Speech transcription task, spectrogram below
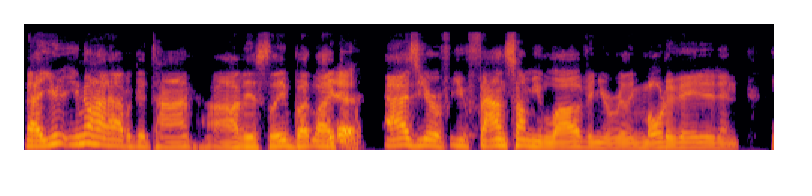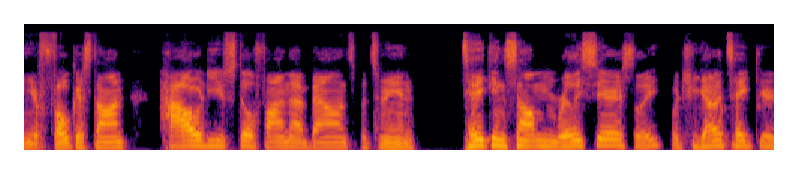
Now you you know how to have a good time, obviously, but like yeah. As you're you found something you love and you're really motivated and and you're focused on, how do you still find that balance between taking something really seriously, which you got to take your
